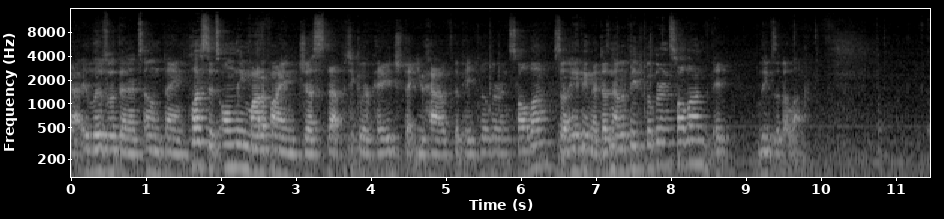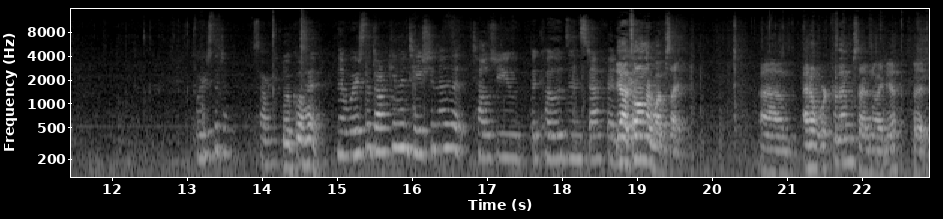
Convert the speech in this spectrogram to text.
yeah, it lives within its own thing. Plus, it's only modifying just that particular page that you have the page builder installed on. So anything that doesn't have a page builder installed on, it leaves it alone. Where's the, doc- sorry, No, go ahead. no, where's the documentation of that tells you the codes and stuff? and Yeah, it's all on their website. Um, I don't work for them, so I have no idea, but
